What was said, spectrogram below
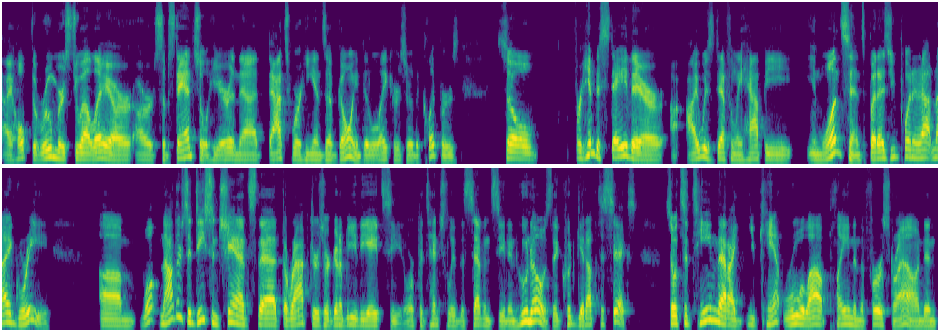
I, I hope the rumors to LA are are substantial here, and that that's where he ends up going to the Lakers or the Clippers. So for him to stay there, I was definitely happy in one sense. But as you pointed out, and I agree, um, well, now there's a decent chance that the Raptors are going to be the eighth seed or potentially the seventh seed, and who knows, they could get up to six. So it's a team that I you can't rule out playing in the first round. And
